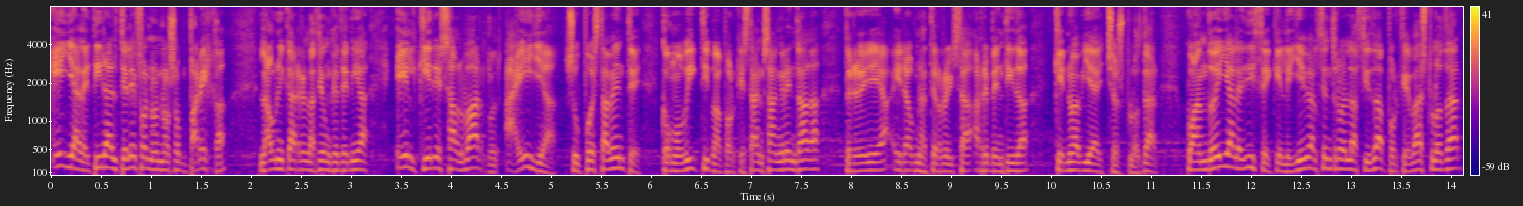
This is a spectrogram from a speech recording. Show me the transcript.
Ella le tira el teléfono, no son pareja, la única relación que tenía, él quiere salvar a ella, supuestamente, como víctima porque está ensangrentada, pero ella era una terrorista arrepentida que no había hecho explotar. Cuando ella le dice que le lleve al centro de la ciudad porque va a explotar,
